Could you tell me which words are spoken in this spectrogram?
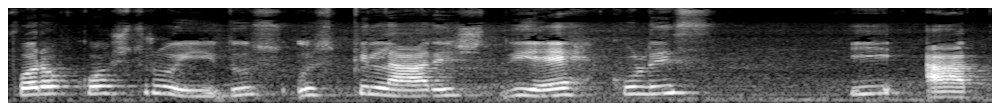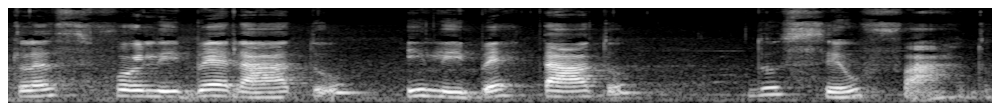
foram construídos os pilares de Hércules e Atlas foi liberado e libertado do seu fardo.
